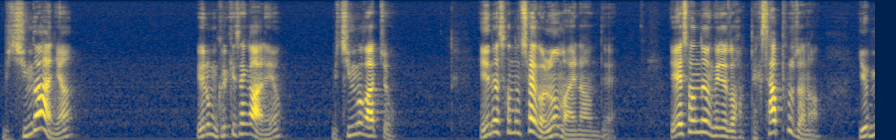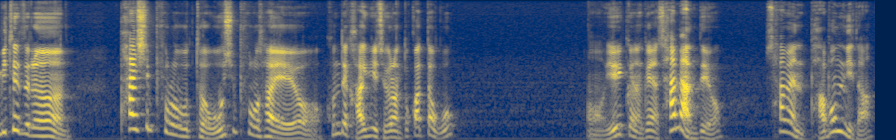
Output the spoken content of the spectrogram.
미친 거 아니야? 여러분 그렇게 생각 안 해요? 미친 거 같죠? 얘는 성능 차이가 얼마나 많이 나는데? 얘 성능은 그냥 한 104%잖아 이 밑에들은 80%부터 50% 사이에요 근데 가격이 저거랑 똑같다고? 어, 여기 거는 그냥 사면 안 돼요. 사면 바보입니다.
